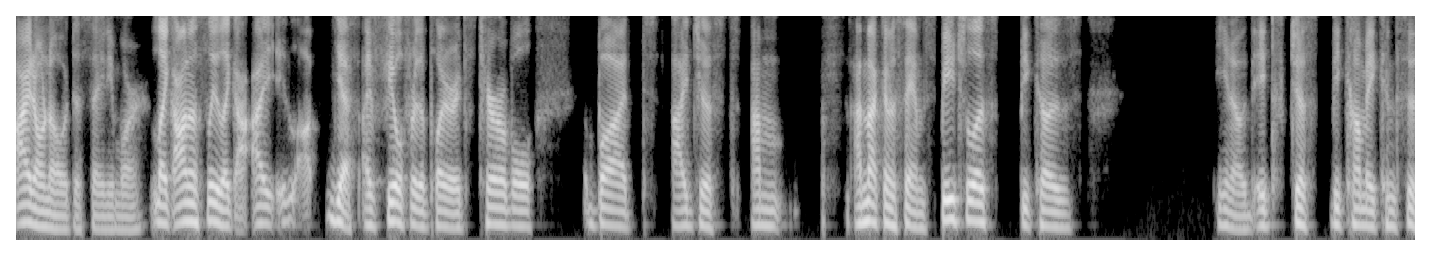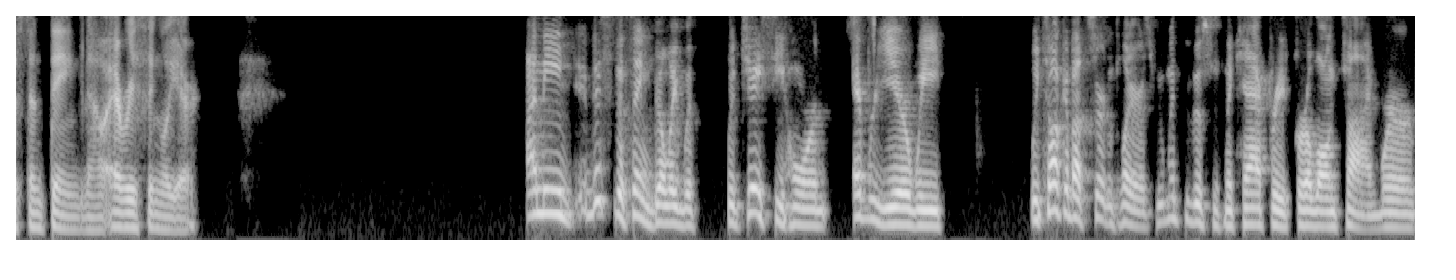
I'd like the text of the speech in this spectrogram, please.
I don't know what to say anymore. Like honestly, like I yes, I feel for the player. It's terrible but I just I'm I'm not going to say I'm speechless because you know it's just become a consistent thing now every single year. I mean, this is the thing, Billy, with with Jaycee Horn. Every year we we talk about certain players. We went through this with McCaffrey for a long time, where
